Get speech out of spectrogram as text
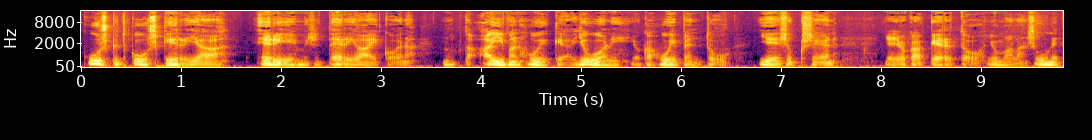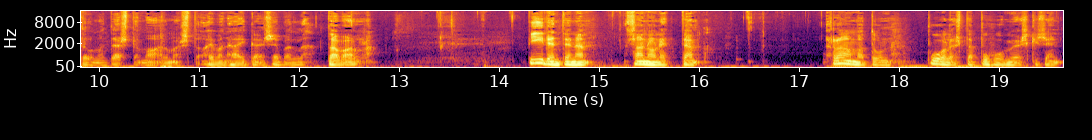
66 kirjaa, eri ihmiset eri aikoina, mutta aivan huikea juoni, joka huipentuu Jeesukseen ja joka kertoo Jumalan suunnitelman tästä maailmasta aivan häikäisevällä tavalla. Viidentenä sanon, että raamatun puolesta puhuu myöskin sen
